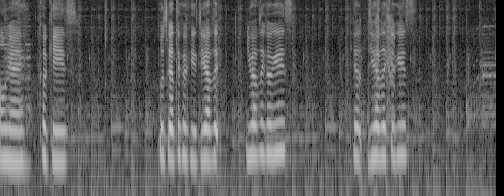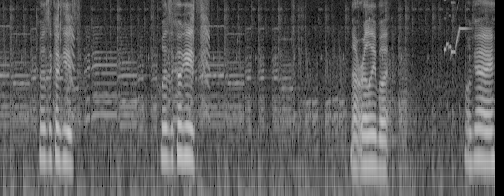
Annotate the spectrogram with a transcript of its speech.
Okay. Cookies. Who's got the cookies? Do you have the you have the cookies? Do you have, do you have the cookies? Where's the cookies? Where's the cookies? Not really, but okay.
